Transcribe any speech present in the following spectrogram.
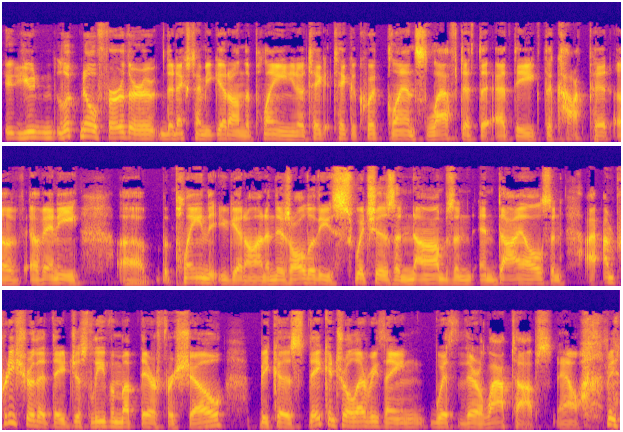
you look no further the next time you get on the plane. You know, take take a quick glance left at the at the, the cockpit of of any uh, plane that you get on, and there's all of these switches and knobs and, and dials, and I, am pretty sure that they just leave them up there for show because they control everything with their laptops now. I mean,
